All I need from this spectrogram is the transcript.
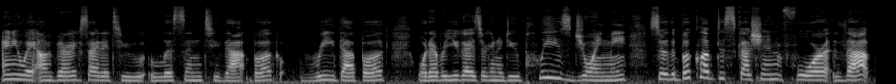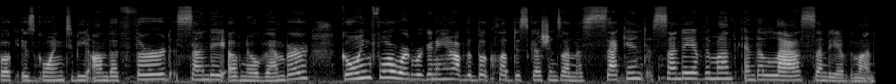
anyway, I'm very excited to listen to that book, read that book, whatever you guys are going to do, please join me. So the book club discussion for that book is going to be on the third Sunday of November. Going forward, we're going to have the book club discussions on the second Sunday of the month and the last Sunday of the month.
